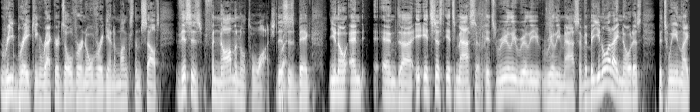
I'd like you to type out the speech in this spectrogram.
re-breaking records over and over again amongst themselves. This is phenomenal to watch. This Right. is big. You know, and and uh, it, it's just it's massive. It's really, really, really massive. But you know what I noticed between like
